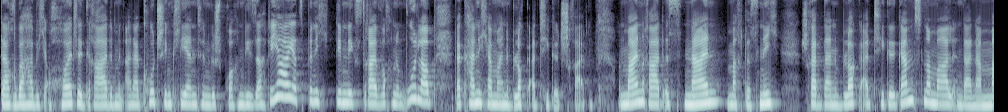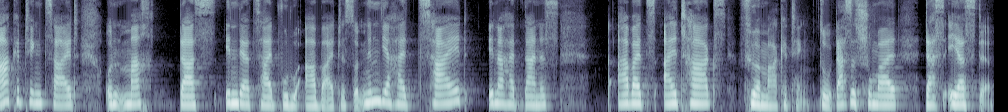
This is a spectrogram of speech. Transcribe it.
darüber habe ich auch heute gerade mit einer Coaching-Klientin gesprochen, die sagte, ja, jetzt bin ich demnächst drei Wochen im Urlaub, da kann ich ja meine Blogartikel schreiben. Und mein Rat ist, nein, mach das nicht. Schreib deine Blogartikel ganz normal in deiner Marketingzeit und mach das in der Zeit, wo du arbeitest. Und nimm dir halt Zeit innerhalb deines Arbeitsalltags für Marketing. So, das ist schon mal das Erste.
